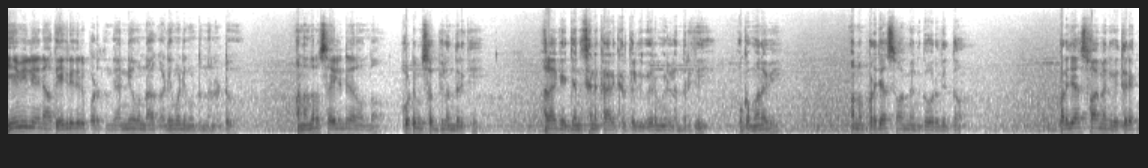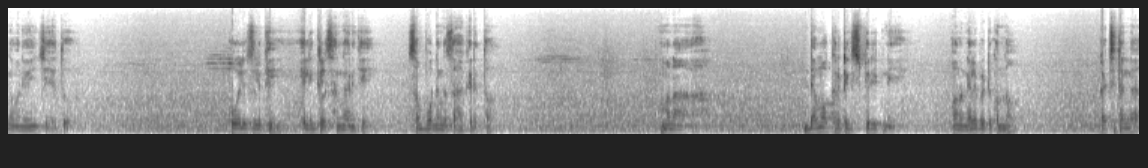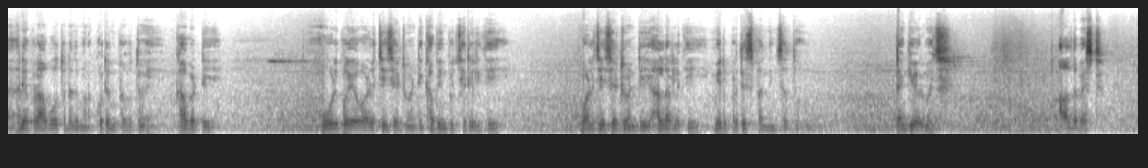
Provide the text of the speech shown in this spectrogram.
ఏమీ లేని నాకు ఎగిరెగిరి పడుతుంది అన్నీ నాకు అడిమడిగా ఉంటుంది అన్నట్టు మనందరం సైలెంట్గానే ఉందాం కూటమి సభ్యులందరికీ అలాగే జనసేన కార్యకర్తలకి వీరమహిళలందరికీ ఒక మనవి. మనం ప్రజాస్వామ్యాన్ని గౌరవిద్దాం. ప్రజాస్వామ్యానికి వ్యతిరేకంగా మనం ఏం చేయొద్దు. పోలీసులకి ఎలింకల సంఘానికి సంపూర్ణంగా సహకరిద్దాం. మన డెమోక్రటిక్ స్పిరిట్ని మనం నిలబెట్టుకుందాం. ఖచ్చితంగా రేపు రాబోతున్నది మన కూటమి ప్రభుత్వమే. కాబట్టి ఓడిపోయే వాళ్ళు చేసేటువంటి కవింపు చర్యలకి వాళ్ళు చేసేటువంటి అల్లర్లకి మీరు ప్రతిస్పందించొద్దు. Thank you very much all the best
